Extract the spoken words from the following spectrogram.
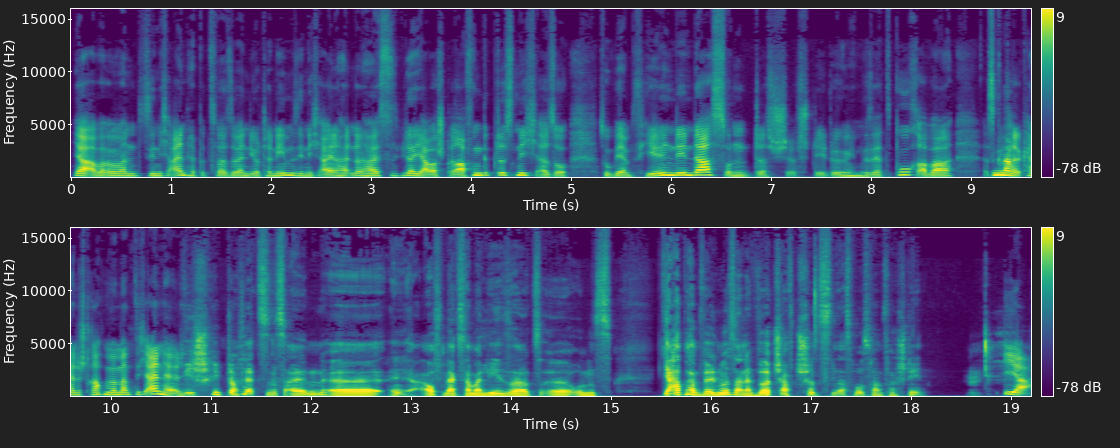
Ja, aber wenn man sie nicht einhält, beziehungsweise wenn die Unternehmen sie nicht einhalten, dann heißt es wieder, ja, aber Strafen gibt es nicht. Also so, wir empfehlen denen das und das steht irgendwie im Gesetzbuch, aber es gibt Na. halt keine Strafen, wenn man es nicht einhält. Wie schrieb doch letztens ein äh, aufmerksamer Leser äh, uns, Japan will nur seine Wirtschaft schützen, das muss man verstehen. Ja.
